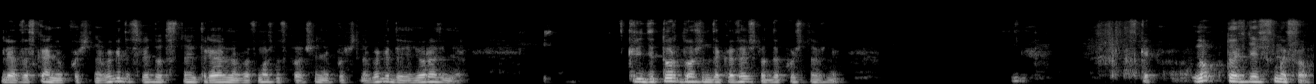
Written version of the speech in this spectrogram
Для взыскания упущенной выгоды следует установить реальную возможность получения упущенной выгоды и ее размер. Кредитор должен доказать, что допущено Ну, то есть здесь смысл,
